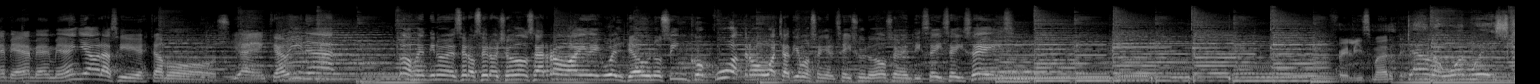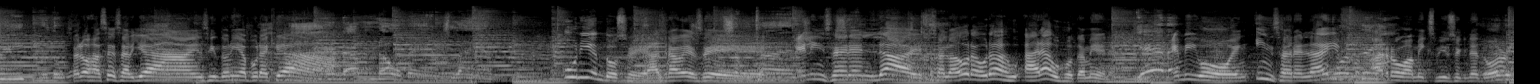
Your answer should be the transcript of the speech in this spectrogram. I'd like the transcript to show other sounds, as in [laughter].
Bien, bien, bien, bien. Y ahora sí, estamos ya en cabina. 229-0082, arroba y de vuelta a 154. O chateamos en el 612-2666. Feliz martes. Saludos a César ya en sintonía por acá. Uniéndose a través de el Instagram Live. Salvador Araujo, Araujo también. En vivo en Instagram Live. Arroba Mix Music Network.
